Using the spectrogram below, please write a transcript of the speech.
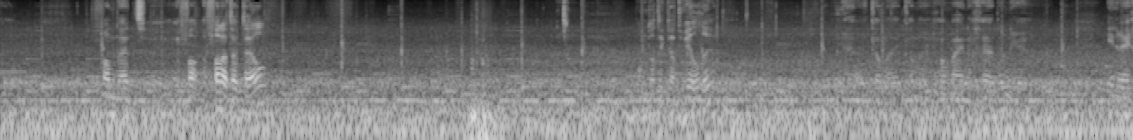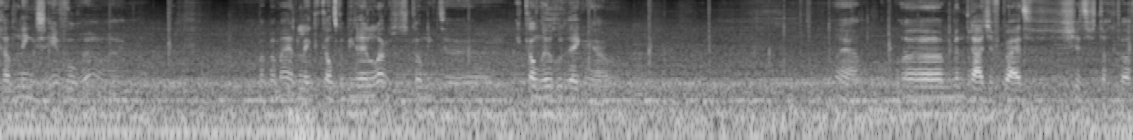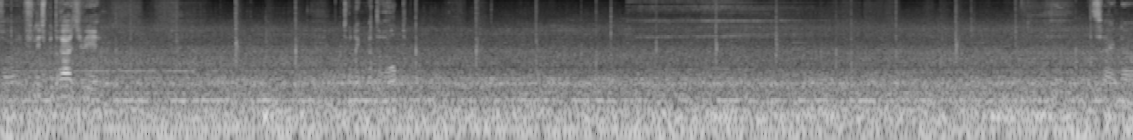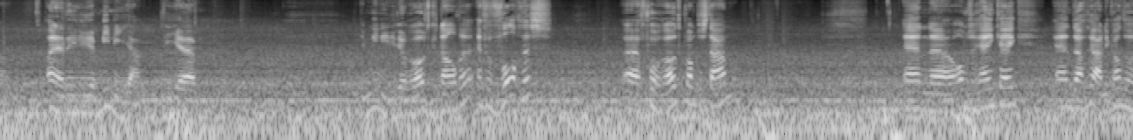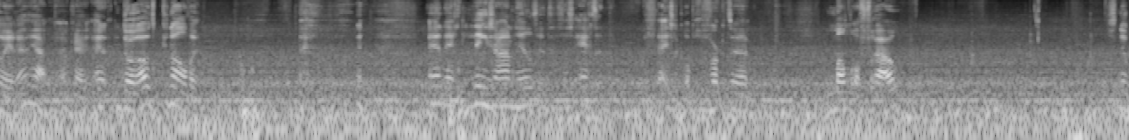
van het, van, van het hotel. Omdat ik dat wilde. Ja, ik, kan, ik kan er gewoon weinig uh, doen hier. Iedereen gaat links invoeren. Maar bij mij aan de linkerkant komt iedereen langs. Dus ik kan niet. Ik kan heel goed rekening houden. Nou ja. Uh, het draadje even kwijt. Shit, dacht ik wel van. Verlies mijn draadje weer. ik met de Rob. Wat zei ik nou? Oh die, die mini, ja. Die, uh, die mini die door rood knalde. En vervolgens uh, voor rood kwam te staan. En uh, om zich heen keek. En dacht, ja, die kant wel weer, hè? Ja, oké. En door rood knalde. En echt linksaan, heel, het het was echt een vreselijk opgefokte man of vrouw. Snoop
